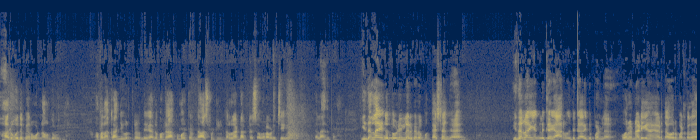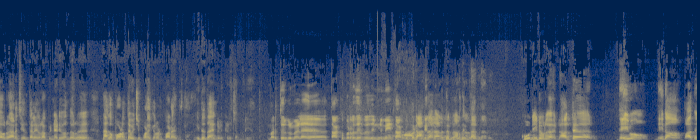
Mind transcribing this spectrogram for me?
அறுபது பேர் ஒன்றா வந்து விழுந்தாங்க அப்போ தான் காஞ்சிபுரத்துலேருந்து அந்த பக்கம் அக்கம்பக்கத்துலேருந்து பக்கத்தில் இருந்த ஹாஸ்பிட்டல் இருந்தாலும் டாக்டர்ஸை வரவழைச்சி எல்லாம் இது பண்ணாங்க. இதெல்லாம் எங்கள் தொழிலில் இருக்கிற கஷ்டங்க. இதெல்லாம் எங்களுக்கு யாரும் இதுக்காக இது பண்ணல. ஒரு நடிகன் எடுத்த ஒரு படத்தில் ஒரு அரசியல் தலைவராக பின்னாடி வந்தவர் நாங்கள் போனத்தை வச்சு பிழைக்கிறோன்னு படம் எடுத்தாங்க இதுதான் எங்களுக்கு கிடைச்ச மரியாதை. மருத்துவர்கள் மேல தாக்கப்படுறதுன்றது இன்னுமே அந்த தாக்கப்பட காலத்தில் நடந்துக்கிட்டாங்க கூட்டிகிட்டு வருங்க டாக்டர் தெய்வம் நீதான் பார்த்து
